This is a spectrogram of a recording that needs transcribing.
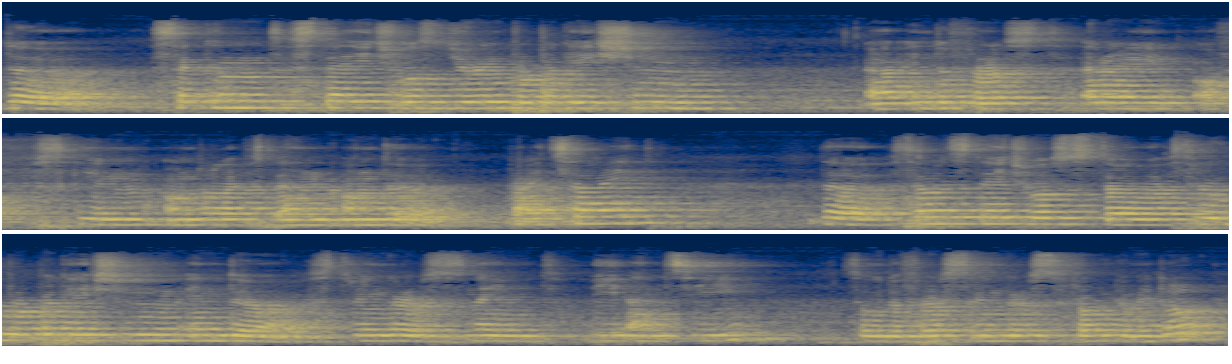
The second stage was during propagation uh, in the first array of skin on the left and on the right side. The third stage was the through propagation in the stringers named B and C, so the first stringers from the middle.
